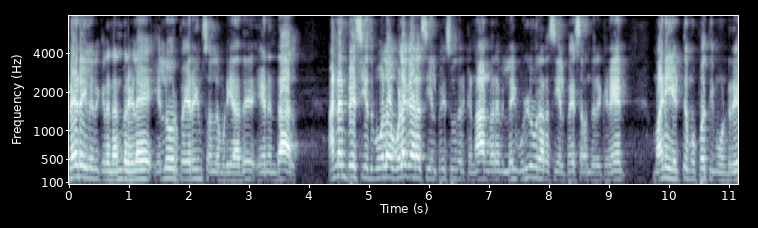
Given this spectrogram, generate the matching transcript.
மேடையில் இருக்கிற நண்பர்களே எல்லோர் பெயரையும் சொல்ல முடியாது. ஏனென்றால் அண்ணன் பேசியது போல உலக அரசியல் பேசுவதற்கு நான் வரவில்லை உள்ளூர் அரசியல் பேச வந்திருக்கிறேன். மணி எட்டு முப்பத்தி மூன்று.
